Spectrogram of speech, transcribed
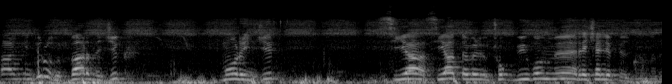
Taze incir olur. bardacık, mor incir, siyah siyah da böyle çok büyük olmuyor reçel yapıyoruz bunları.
